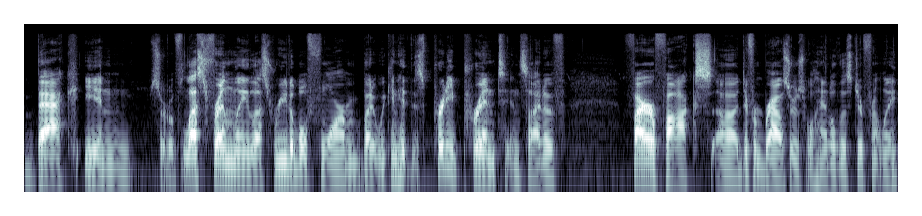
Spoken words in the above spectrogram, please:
back in sort of less friendly, less readable form, but we can hit this pretty print inside of Firefox. Uh, different browsers will handle this differently.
